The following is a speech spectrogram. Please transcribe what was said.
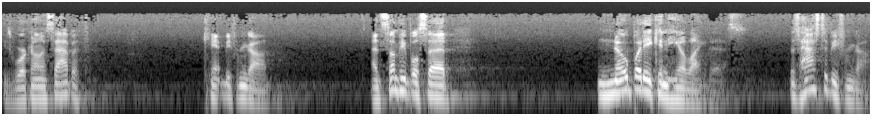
he's working on the Sabbath. Can't be from God. And some people said, nobody can heal like this. This has to be from God.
